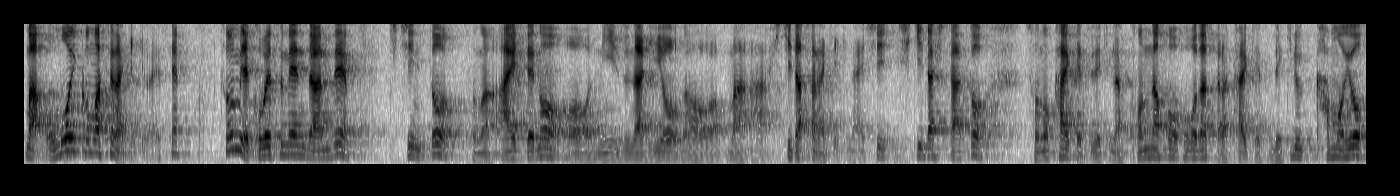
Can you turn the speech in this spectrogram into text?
まあ、思い込ませなきゃいけないですね。そういう意味で個別面談できちんとその相手のニーズなりを、まあ、引き出さなきゃいけないし引き出した後その解決できるのはこんな方法だったら解決できるかもよ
